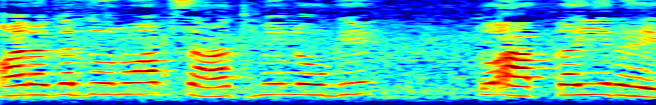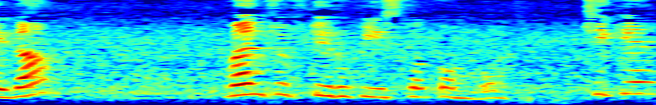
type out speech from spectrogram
और अगर दोनों आप साथ में लोगे तो आपका ये रहेगा वन फिफ्टी रुपीज़ का कोम्बो ठीक है?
